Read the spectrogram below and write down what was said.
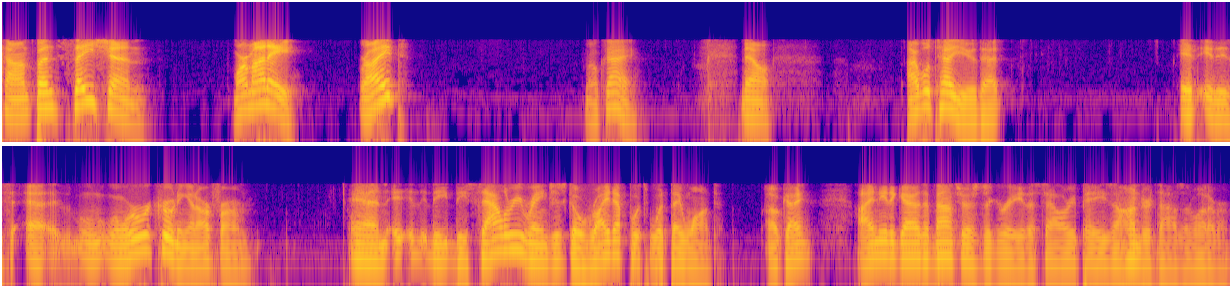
compensation. More money, right? Okay. Now, I will tell you that it it is uh, when we're recruiting in our firm, and it, the the salary ranges go right up with what they want. Okay, I need a guy with a bachelor's degree. The salary pays a hundred thousand, whatever.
